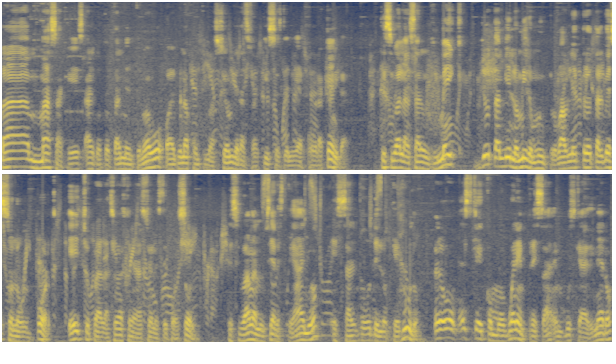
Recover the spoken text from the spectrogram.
va más a que es algo totalmente nuevo o alguna continuación de las franquicias de Nier o Rakenga que si va a lanzar un remake, yo también lo miro muy probable, pero tal vez solo un port, hecho para las nuevas generaciones de consola. Que si van a anunciar este año, es algo de lo que dudo, pero es que como buena empresa en busca de dinero,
